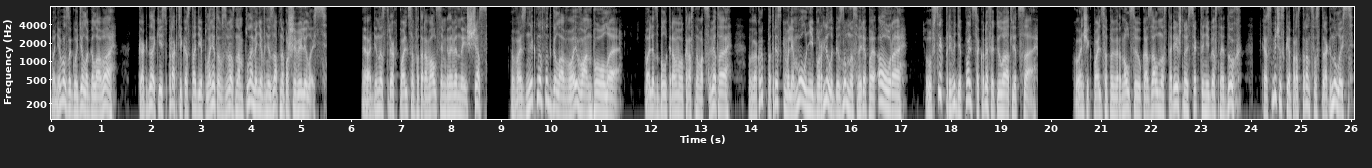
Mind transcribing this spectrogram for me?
У него загудела голова, когда кисть практика стадии планеты в звездном пламени внезапно пошевелилась. Один из трех пальцев оторвался и мгновенно исчез, возникнув над головой Ван Буэлэ. Палец был кроваво-красного цвета, вокруг потрескивали молнии, бурлила безумно свирепая аура. У всех при виде пальца кровь отлила от лица. Кончик пальца повернулся и указал на старейшную секту Небесный Дух. Космическое пространство строгнулось.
